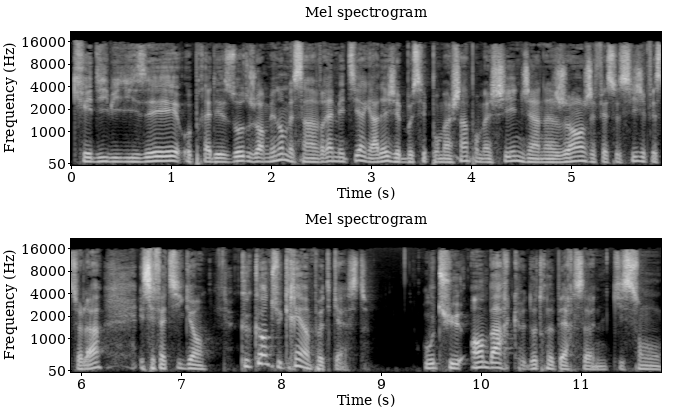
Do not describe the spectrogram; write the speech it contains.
crédibiliser auprès des autres, genre mais non mais c'est un vrai métier. Regardez, j'ai bossé pour machin, pour machine, j'ai un agent, j'ai fait ceci, j'ai fait cela, et c'est fatigant. Que quand tu crées un podcast où tu embarques d'autres personnes qui sont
